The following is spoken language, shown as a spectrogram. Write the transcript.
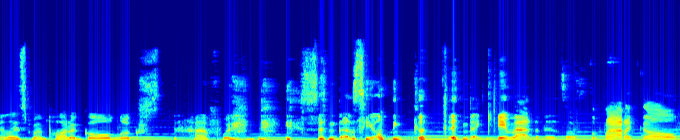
At least my pot of gold looks halfway decent. That's the only good thing that came out of this is the pot of gold.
